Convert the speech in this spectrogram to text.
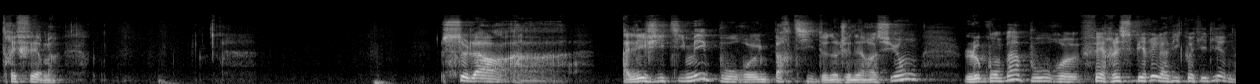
très ferme. cela a, légitimé pour une partie de notre génération le combat pour euh, faire respirer la vie quotidienne.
